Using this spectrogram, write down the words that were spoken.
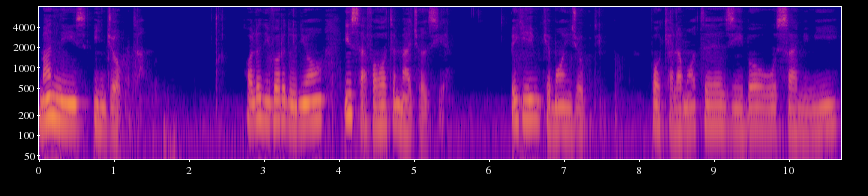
من نیز اینجا بودم. حالا دیوار دنیا این صفحات مجازیه. بگیم که ما اینجا بودیم. با کلمات زیبا و صمیمی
